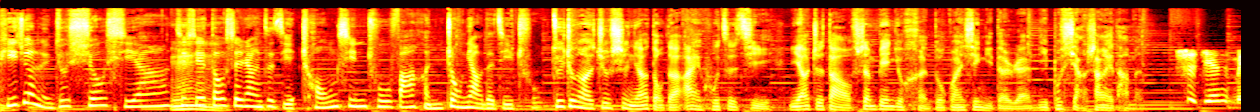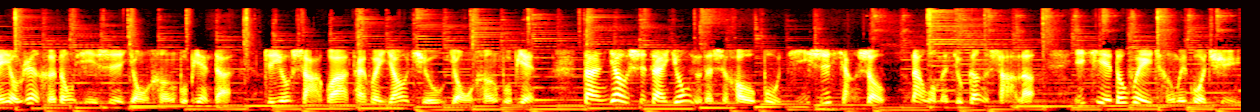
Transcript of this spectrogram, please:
疲倦了你就休息啊，这些都是让自己重新出发很重要的基础。最重要的就是你要懂得爱护自己，你要知道身边有很多关心你的人，你不想伤害他们。世间没有任何东西是永恒不变的，只有傻瓜才会要求永恒不变。但要是在拥有的时候不及时享受，那我们就更傻了。一切都会成为过去，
